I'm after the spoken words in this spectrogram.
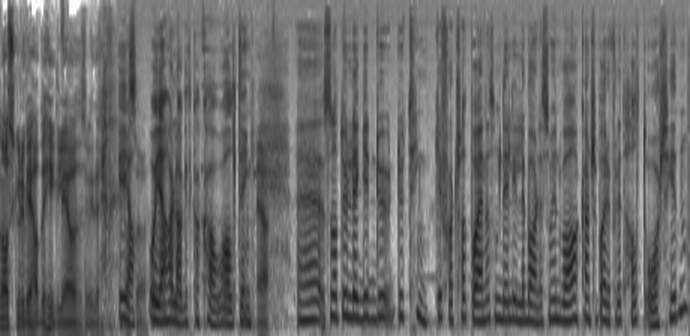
nå skulle vi ha det hyggelig, og så videre. Ja, Altså, og jeg har laget kakao og allting. ja. Eh, sånn at du, legger, du, du tenker fortsatt på henne som det lille barnet som hun var, kanskje bare for et halvt år siden.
